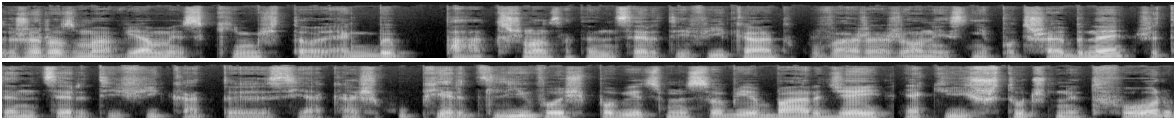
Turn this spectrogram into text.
że rozmawiamy z kimś, to jakby patrząc na ten certyfikat, uważa, że on jest niepotrzebny, że ten certyfikat to jest jakaś upierdliwość, powiedzmy sobie bardziej, jakiś sztuczny twór,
